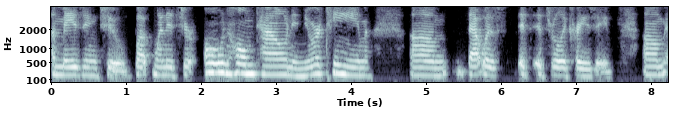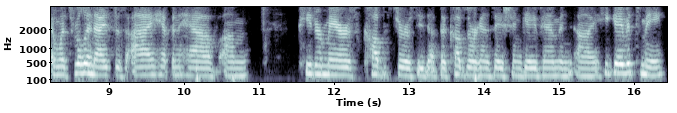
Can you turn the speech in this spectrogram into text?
amazing too. But when it's your own hometown and your team, um, that was it, it's really crazy. Um, and what's really nice is I happen to have um, Peter Mayer's Cubs jersey that the Cubs organization gave him, and uh, he gave it to me.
